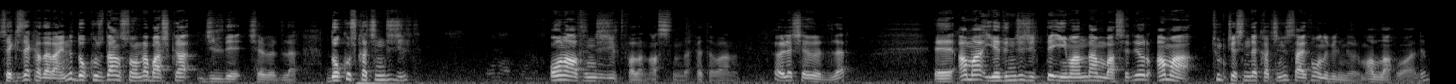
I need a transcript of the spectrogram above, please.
8'e kadar aynı. 9'dan sonra başka cildi çevirdiler. 9 kaçıncı cilt? 16. cilt falan aslında Fetava'nın. Öyle çevirdiler. Ee, ama 7. ciltte imandan bahsediyor ama Türkçesinde kaçıncı sayfa onu bilmiyorum. Allahu alem.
